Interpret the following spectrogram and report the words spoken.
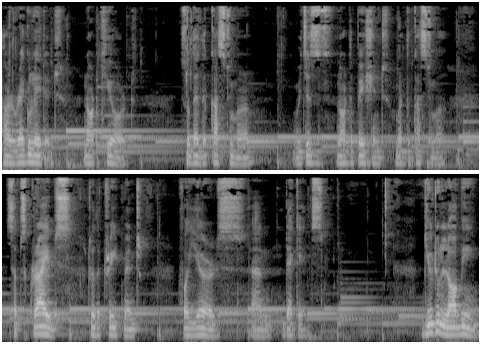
are regulated, not cured, so that the customer, which is not the patient but the customer, subscribes to the treatment for years and decades. Due to lobbying,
